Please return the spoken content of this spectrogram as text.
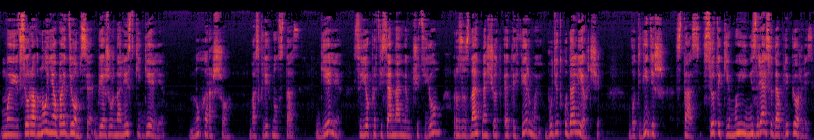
мы все равно не обойдемся без журналистки Гели. Ну хорошо, воскликнул Стас. Гели с ее профессиональным чутьем разузнать насчет этой фирмы будет куда легче. Вот видишь, Стас, все-таки мы не зря сюда приперлись.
